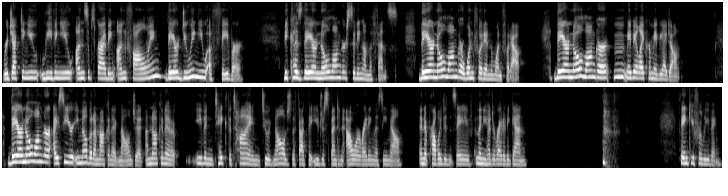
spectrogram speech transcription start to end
rejecting you, leaving you, unsubscribing, unfollowing, they are doing you a favor because they are no longer sitting on the fence. They are no longer one foot in and one foot out. They are no longer, mm, maybe I like her, maybe I don't. They are no longer, I see your email, but I'm not going to acknowledge it. I'm not going to even take the time to acknowledge the fact that you just spent an hour writing this email and it probably didn't save. And then you had to write it again. Thank you for leaving.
